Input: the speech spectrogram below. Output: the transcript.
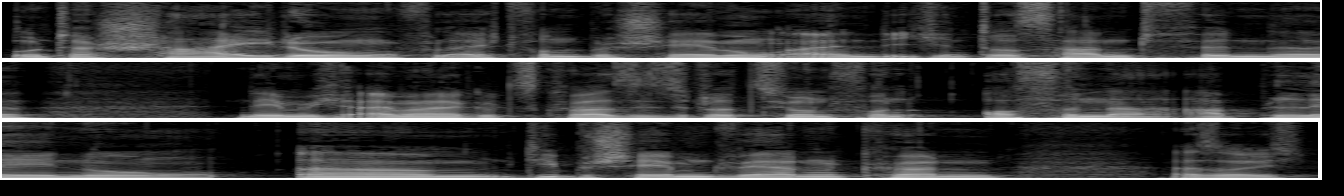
Unterscheidungen vielleicht von Beschämung ein, die ich interessant finde. Nämlich einmal gibt es quasi Situationen von offener Ablehnung, ähm, die beschämend werden können. Also ich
